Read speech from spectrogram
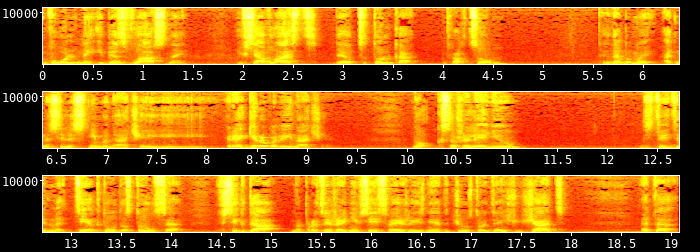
вольный и безвластный, и вся власть дается только Творцом, тогда бы мы относились с ним иначе и реагировали иначе. Но, к сожалению, действительно, те, кто удостоился всегда на протяжении всей своей жизни это чувствовать и ощущать, это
